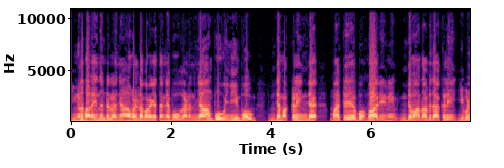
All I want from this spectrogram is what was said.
നിങ്ങൾ പറയുന്നുണ്ടല്ലോ ഞാൻ അവളുടെ പുറകെ തന്നെ പോവുകയാണെന്ന് ഞാൻ പോകും ഇനിയും പോകും എന്റെ മക്കളെയും എന്റെ മറ്റേ ഭാര്യനെയും എന്റെ മാതാപിതാക്കളെയും ഇവൾ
